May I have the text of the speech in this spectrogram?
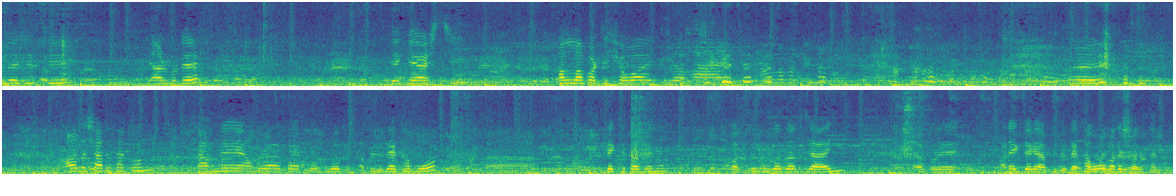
চলে এসেছি এয়ারপোর্টে। দেখে আসছি। হাল্লা পাটি সবাই চলে আসছি। আমাদের সাথে থাকুন। সামনে আমরা কয়েকটা ব্লগ আপনাদের দেখাবো। দেখতে পাবেন। কক্সবাজার যাই। তারপরে অনেক জায়গায় আপনাদের দেখাবো। আমাদের সাথে থাকুন।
